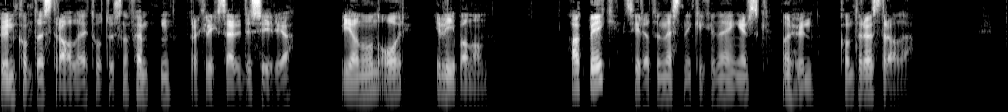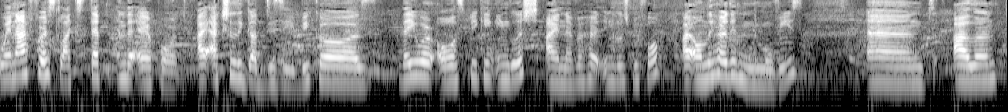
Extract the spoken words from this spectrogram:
Hun kom til Australia i 2015 fra krigsherjede Syria, via noen år i Libanon. Akbik sier at hun nesten ikke kunne engelsk når hun kom til Australia. When I first like stepped in the airport, I actually got dizzy because they were all speaking English. I never heard English before. I only heard it in the movies, and I learned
